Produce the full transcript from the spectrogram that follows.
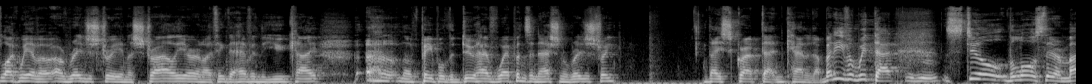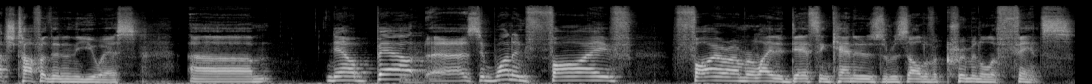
like we have a, a registry in Australia, and I think they have in the UK of people that do have weapons, a national registry. They scrapped that in Canada, but even with that, still the laws there are much tougher than in the US. Um, now, about uh, so one in five firearm-related deaths in Canada is the result of a criminal offence.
